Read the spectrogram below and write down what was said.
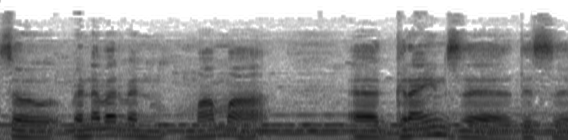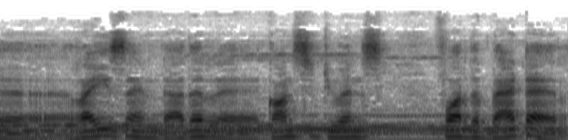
So whenever when mama uh, grinds uh, this uh, rice and other uh, constituents for the batter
